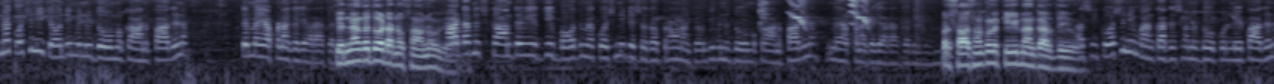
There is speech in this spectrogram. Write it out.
ਮੈਂ ਕੁਝ ਨਹੀਂ ਚਾਹੁੰਦੀ ਮੈਨੂੰ ਦੋ ਮਕਾਨ ਪਾ ਦੇਣ ਤੇ ਮੈਂ ਆਪਣਾ ਗੁਜ਼ਾਰਾ ਕਰਾਂ। ਕਿੰਨਾ ਕੁ ਤੁਹਾਡਾ ਨੁਕਸਾਨ ਹੋ ਗਿਆ? ਸਾਡਾ ਨੁਕਸਾਨ ਤੇ ਵੀਰ ਜੀ ਬਹੁਤ ਮੈਂ ਕੁਝ ਨਹੀਂ ਕਿਸੇ ਦਾ ਭਰਾਉਣਾ ਚਾਹੁੰਦੀ ਮੈਨੂੰ ਦੋ ਮਕਾਨ ਪਾ ਦੇਣ ਮੈਂ ਆਪਣਾ ਗੁਜ਼ਾਰਾ ਕਰੀ ਜਾਵਾਂ। ਪ੍ਰਸ਼ਾਸਨ ਕੋਲ ਕੀ ਮੰਗ ਕਰਦੇ ਹੋ? ਅਸੀਂ ਕੁਝ ਨਹੀਂ ਮੰਗ ਕਰਦੇ ਸਾਨੂੰ ਦੋ ਕੁੱਲੇ ਪਾ ਦੇਣ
